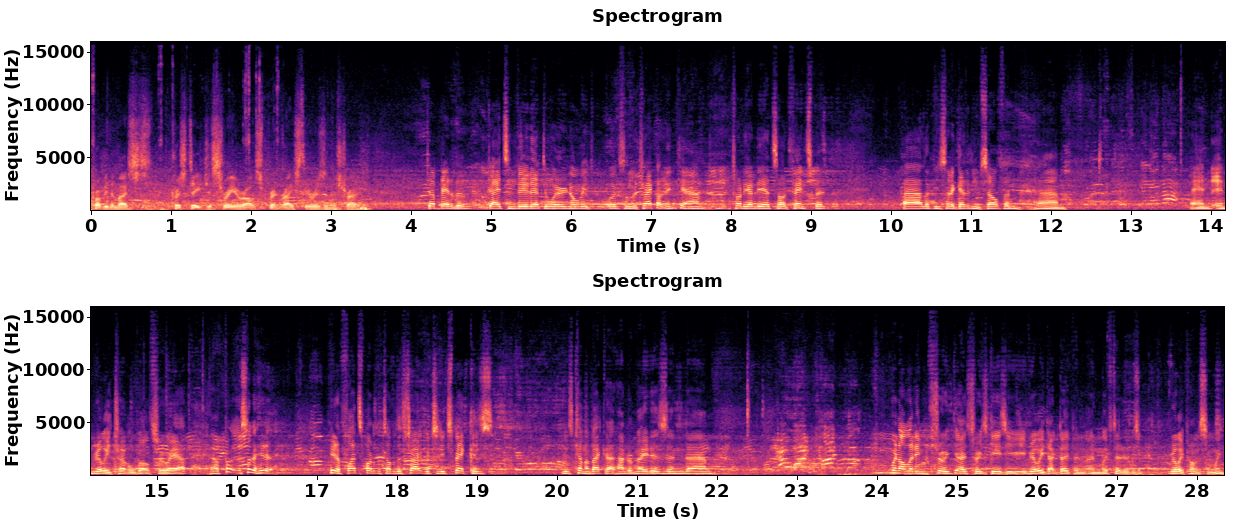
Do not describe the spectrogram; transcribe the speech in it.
probably the most prestigious three-year-old sprint race there is in Australia. Jumped out of the gates and veered out to where he normally works on the track, I think. Um, tried to go to the outside fence, but uh, look, he sort of gathered himself and um, and, and really travelled well throughout. Uh, sort of hit a, hit a flat spot at the top of the straight, which you'd expect because he was coming back that 100 metres and um, when I let him through, go through his gears, he, he really dug deep and, and lifted. It was a really promising win.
